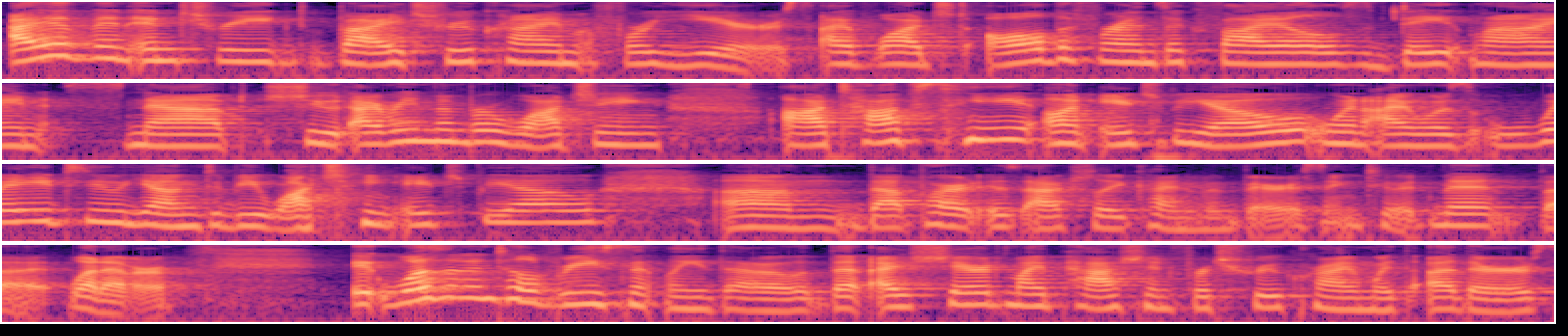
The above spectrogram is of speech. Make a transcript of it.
I have been intrigued by true crime for years. I've watched all the forensic files, Dateline, Snapped. Shoot, I remember watching Autopsy on HBO when I was way too young to be watching HBO. Um, that part is actually kind of embarrassing to admit, but whatever. It wasn't until recently, though, that I shared my passion for true crime with others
